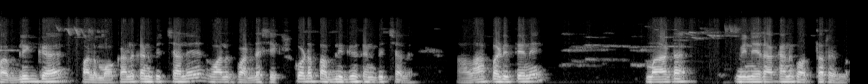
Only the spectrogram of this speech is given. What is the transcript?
పబ్లిక్గా వాళ్ళ ముఖాలు కనిపించాలి వాళ్ళకి పడ్డ శిక్ష కూడా పబ్లిక్గా కనిపించాలి. అలా పడితేనే మాట వినే రకానికి వస్తారు వీళ్ళు.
